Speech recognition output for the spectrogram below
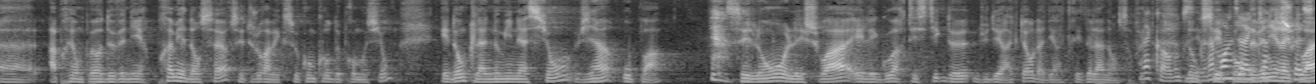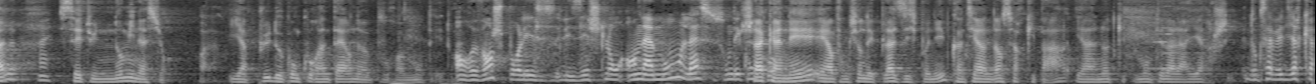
Euh, après, on peut devenir premier danseur, c'est toujours avec ce concours de promotion. Et donc, la nomination vient ou pas, selon les choix et les goûts artistiques du directeur ou de la directrice de la danse. D'accord, donc, c'est vraiment pour devenir étoile, c'est une nomination. Il n'y a plus de concours interne pour monter. En revanche, pour les, échelons en amont, là, ce sont des concours. Chaque année, et en fonction des places disponibles, quand il y a un danseur qui part, il y a un autre qui peut monter dans la hiérarchie. Donc ça veut dire que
